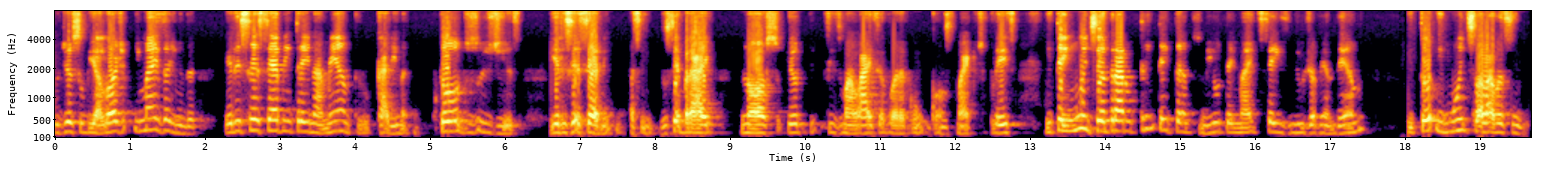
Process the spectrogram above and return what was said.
podia subir a loja, e mais ainda, eles recebem treinamento, Karina, todos os dias. E eles recebem, assim, do Sebrae, nosso, eu fiz uma live agora com, com os marketplaces, e tem muitos, entraram trinta e tantos mil, tem mais de seis mil já vendendo, e, to, e muitos falavam assim,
